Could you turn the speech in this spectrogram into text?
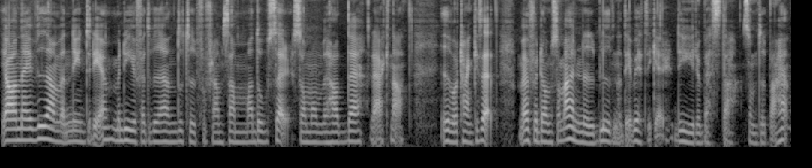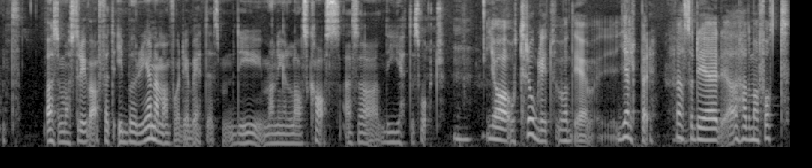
ja nej vi använder ju inte det. Men det är ju för att vi ändå typ får fram samma doser som om vi hade räknat i vårt tankesätt. Men för de som är nyblivna diabetiker, det är ju det bästa som typ har hänt. Alltså måste det ju vara. För att i början när man får diabetes, det är ju, man är en laskas. Alltså det är jättesvårt. Mm. Ja, otroligt vad det hjälper. För alltså det, hade man fått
